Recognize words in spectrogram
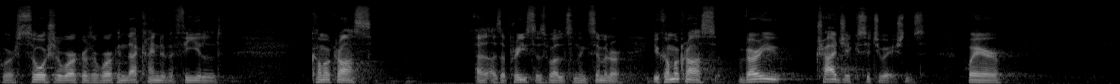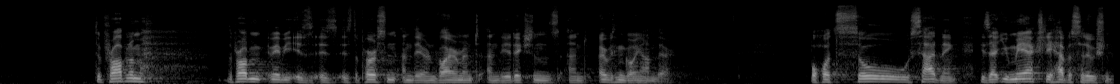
who are social workers or work in that kind of a field come across, as a priest as well, something similar. You come across very tragic situations where the problem, the problem maybe is, is, is the person and their environment and the addictions and everything going on there. But what's so saddening is that you may actually have a solution.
